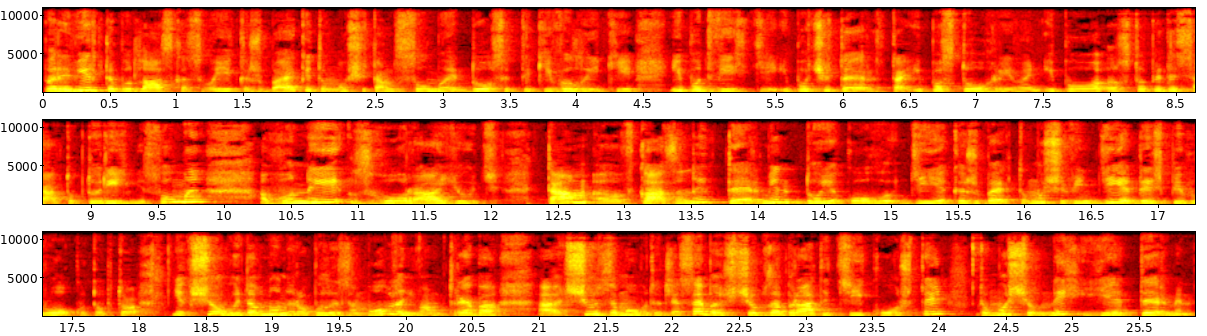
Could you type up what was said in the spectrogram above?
перевірте, будь ласка, свої кешбеки, тому що там суми досить такі великі, і по 200, і по 400, і по 100 гривень, і по 150, тобто різні суми, вони згорають. Там е, вказаний термін, до якого діє кешбек, тому що він діє десь півроку. Тобто, якщо ви давно не робили замовлень, вам треба е, щось замовити для себе, щоб забрати ці кошти, тому що в них є термін.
